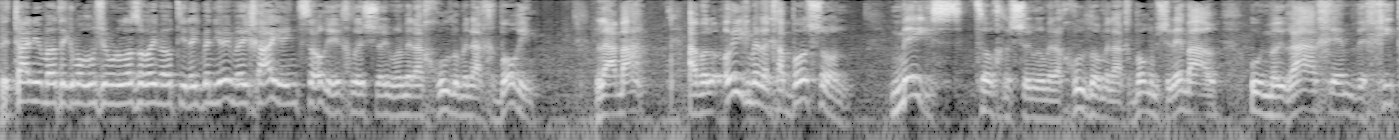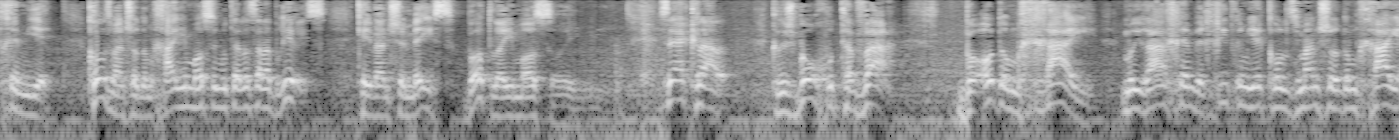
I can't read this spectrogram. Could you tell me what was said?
ותני אומרת הגמורים שאומרו לא זורוי אומר תילג בן יום חי? אין צורך לשומר מן החול ומן החבורים למה? אבל אויג מלך הבושון מייס צורך לשומר מן החול ומן החבורים שנאמר ומרחם וחיתכם יהיה. כל זמן שאדם חי עם מוסי מוטלס על הבריאוס כיוון שמייס בוט לא עם מוסי זה הכלל. קדוש ברוך הוא טבע באודום חי מוירחם וחיתכם יהיה כל זמן שאודום חי,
